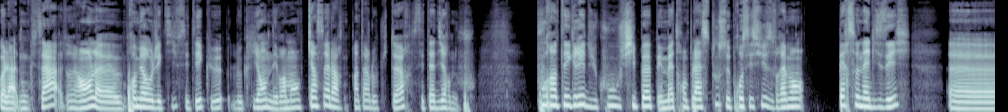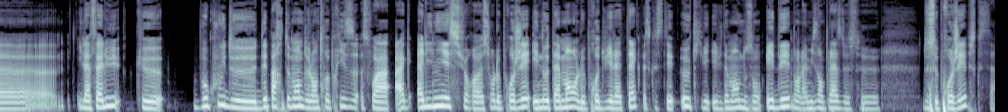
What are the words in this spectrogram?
Voilà, donc ça, vraiment, le premier objectif, c'était que le client n'ait vraiment qu'un seul interlocuteur, c'est-à-dire nous. Pour intégrer du coup ShipUp et mettre en place tout ce processus vraiment personnalisé, euh, il a fallu que beaucoup de départements de l'entreprise soient alignés sur, euh, sur le projet et notamment le produit et la tech parce que c'était eux qui évidemment nous ont aidés dans la mise en place de ce, de ce projet parce que ça,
